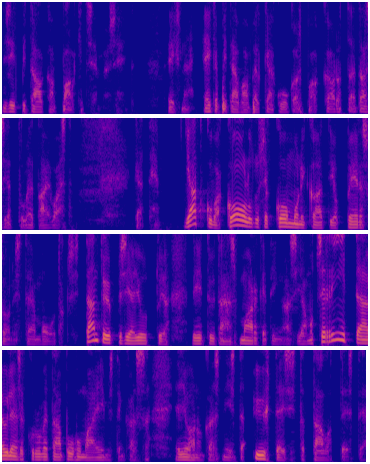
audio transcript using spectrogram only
niin siitä pitää alkaa palkitsemaan myös heitä. Eikö näin? Eikä pitää vaan pelkkää kuukausipalkkaa odottaa, että asiat tulee taivaasta käteen. Jatkuva koulutus ja kommunikaatio persoonista ja muutoksista. Tämän tyyppisiä juttuja liittyy tähän marketing-asiaan, mutta se riittää yleensä, kun ruvetaan puhumaan ihmisten kanssa ja johdon kanssa niistä yhteisistä tavoitteista ja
